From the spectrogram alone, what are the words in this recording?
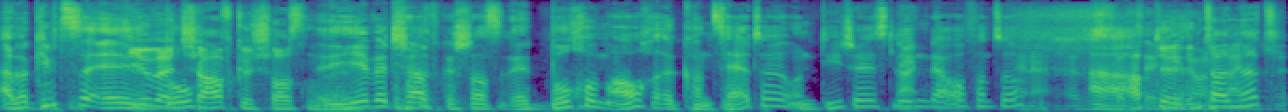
Aber gibt's äh, Hier wird Bo- scharf geschossen. ne? Hier wird scharf geschossen. In Bochum auch äh, Konzerte und DJs legen da auf und so? Nein, nein, das ist Ah, habt ihr Internet?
